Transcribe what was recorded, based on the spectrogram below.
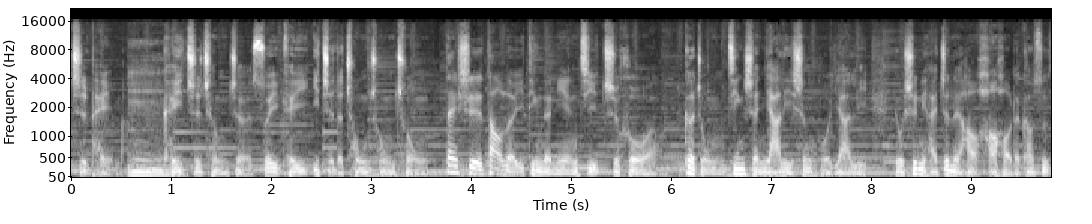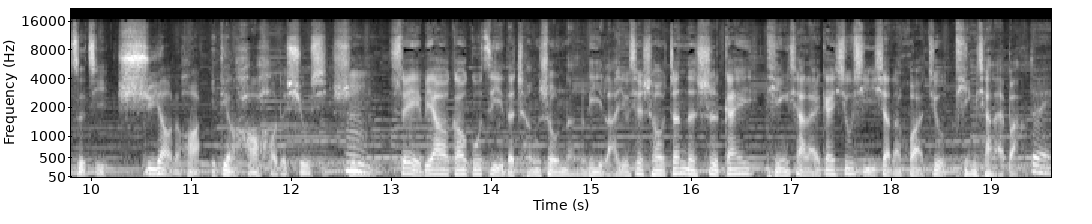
支配嘛，嗯可以支撑着，所以可以一直的冲冲冲。但是到了一定的年纪之后啊，各种精神压力、生活压力，有时你还真的要好好的告诉自己，需要的话一定要好好的休息。是，所以不要高估自己的承受能力了。有些时候真的是该停下来、该休息一下的话，就停下来吧。对，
